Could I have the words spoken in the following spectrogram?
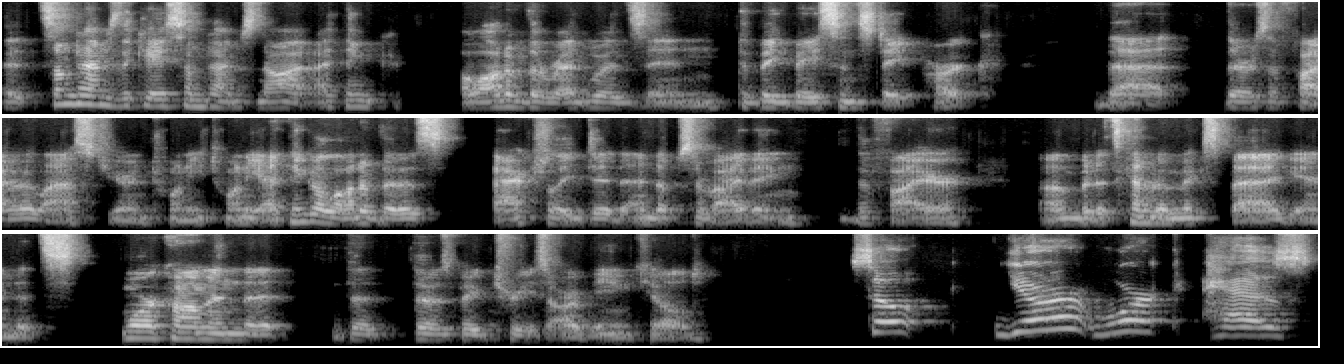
It's sometimes the case, sometimes not. I think a lot of the redwoods in the Big Basin State Park that there was a fire last year in 2020. I think a lot of those actually did end up surviving the fire, um, but it's kind of a mixed bag, and it's more common that that those big trees are being killed. So your work has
